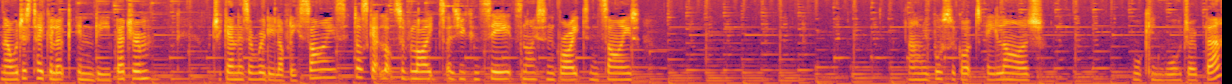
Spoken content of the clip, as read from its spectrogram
Now we'll just take a look in the bedroom which again is a really lovely size. It does get lots of light as you can see. It's nice and bright inside. And we've also got a large walk-in wardrobe there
